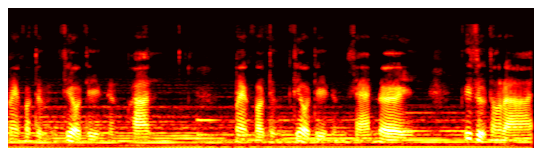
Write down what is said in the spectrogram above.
ไม่ก็ถึงเที่ยวที่หนึ่งพันไม่ก็ถึงเที่ยวที่หนึ่งแสนเลยพิสุทั้งหลาย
